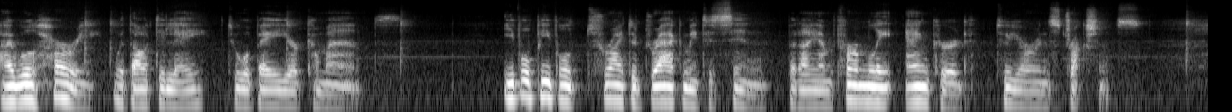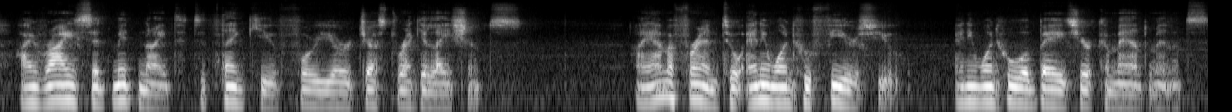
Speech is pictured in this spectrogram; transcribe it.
I will hurry without delay to obey your commands. Evil people try to drag me to sin, but I am firmly anchored to your instructions. I rise at midnight to thank you for your just regulations. I am a friend to anyone who fears you, anyone who obeys your commandments.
